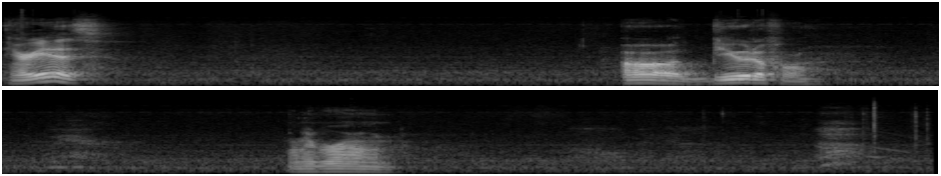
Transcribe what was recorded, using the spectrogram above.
There he is. Oh, beautiful. Where? On the ground.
